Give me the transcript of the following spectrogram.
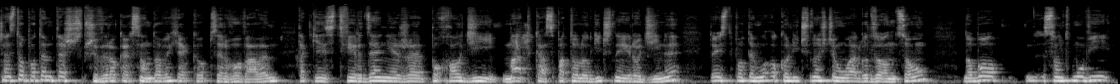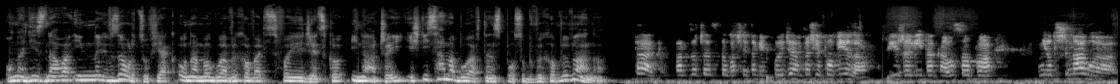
Często potem też przy wyrokach sądowych, jak obserwowałem, takie stwierdzenie, że pochodzi matka z patologicznej rodziny, to jest potem okolicznością łagodzącą, no bo sąd mówi, ona nie znała innych wzorców, jak ona mogła wychować swoje dziecko inaczej, jeśli sama była w ten sposób wychowywana. Tak, bardzo często właśnie tak jak powiedziałam, to się powiela. Jeżeli taka osoba nie otrzymała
